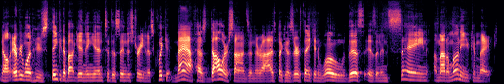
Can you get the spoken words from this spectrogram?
Now, everyone who's thinking about getting into this industry and is quick at math has dollar signs in their eyes because they're thinking, whoa, this is an insane amount of money you can make.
